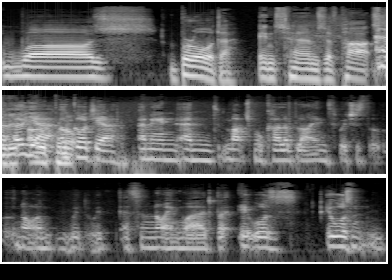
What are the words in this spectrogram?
was broader in terms of parts? Did it oh yeah, oh up? god, yeah. I mean, and much more colourblind, which is not a, with, with, it's an annoying word, but it was. It wasn't.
